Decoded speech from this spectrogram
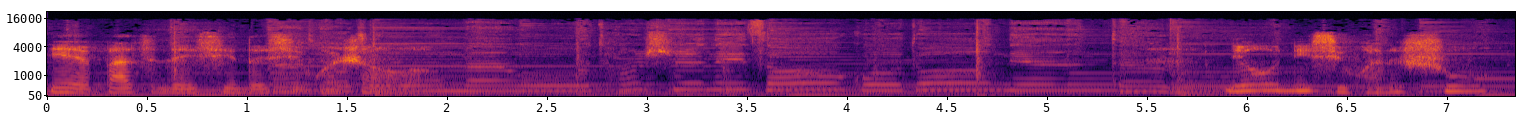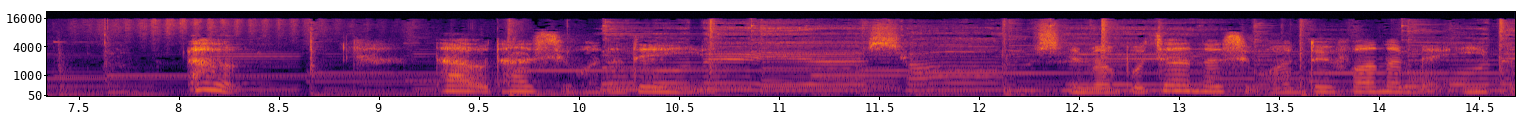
你也发自内心的喜欢上了。你有你喜欢的书。他有他喜欢的电影，你们不见得喜欢对方的每一本，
